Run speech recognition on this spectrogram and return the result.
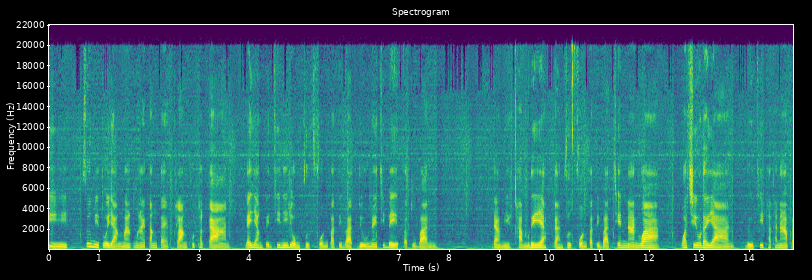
ถี ซึ่งมีตัวอย่างมากมายตั้งแต่ครั้งพุทธกาลและยังเป็นที่นิยมฝึกฝนปฏิบัติอยู่ในทิเบตปัจจุบัน ดังมีคำเรียกการฝึกฝนปฏิบัติเช่นนั้นว่าวชิรยาน หรือที่พัฒนาไป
